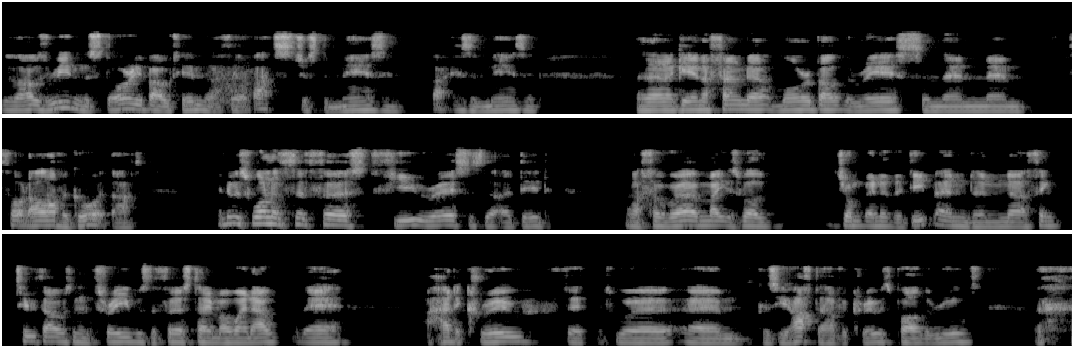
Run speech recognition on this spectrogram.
I was reading the story about him, and I thought that's just amazing. That is amazing. And then again, I found out more about the race, and then um, thought I'll have a go at that. And it was one of the first few races that I did. And I thought, well, I might as well jump in at the deep end. And I think 2003 was the first time I went out there. I had a crew that were, because um, you have to have a crew as part of the rules.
